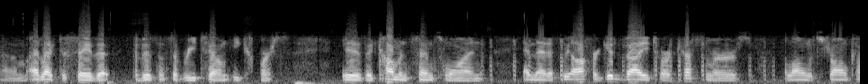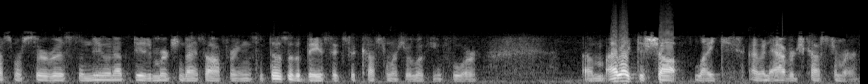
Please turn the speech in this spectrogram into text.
Um, I'd like to say that the business of retail and e-commerce is a common sense one, and that if we offer good value to our customers, along with strong customer service and new and updated merchandise offerings, that those are the basics that customers are looking for. Um, I like to shop like I'm an average customer,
